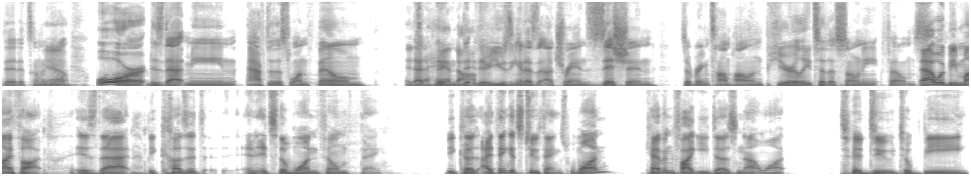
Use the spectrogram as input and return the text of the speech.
that it's going to Yeah. be. One. Or does that mean after this one film It's that a handoff. They're using it as a transition to bring Tom Holland purely to the Sony films. That would be my thought. Is that because it's and it's the one film thing? Because I think it's two things. One, Kevin Feige does not want to do to be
